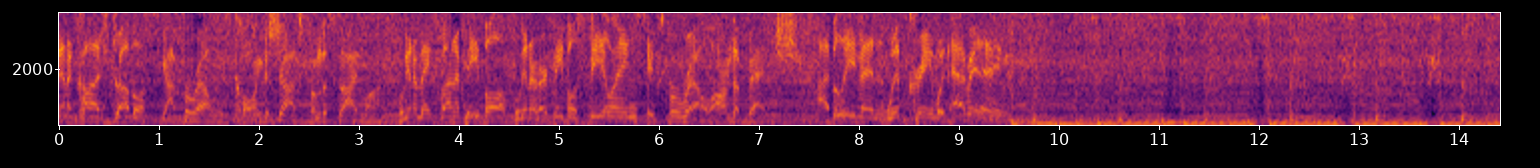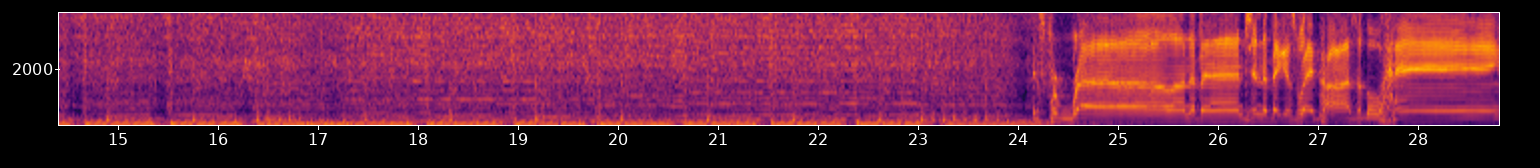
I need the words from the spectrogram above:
We're gonna cause trouble. Scott Ferrall is calling the shots from the sideline. We're gonna make fun of people. We're gonna hurt people's feelings. It's Ferrall on the bench. I believe in whipped cream with everything. It's Ferrall on the bench in the biggest way possible,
